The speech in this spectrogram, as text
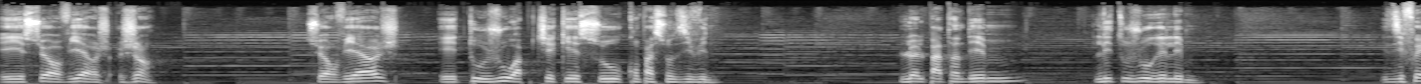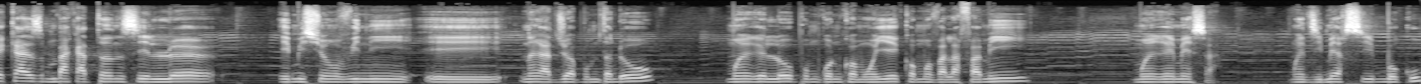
et Sœur Vierge Jean. Sœur Vierge est toujours à checker sous compassion divine. Le patandem, il est toujours relim. Il dit frère Kaz m'bak c'est le émission vini et dans radio pour m'tando moi relo pour me connaître comment comment va la famille. Moi remets ça. Moi dis merci beaucoup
